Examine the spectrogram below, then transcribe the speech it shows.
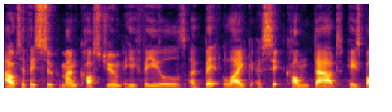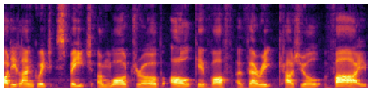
Out of his Superman costume, he feels a bit like a sitcom dad. His body language, speech, and wardrobe all give off a very casual vibe.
